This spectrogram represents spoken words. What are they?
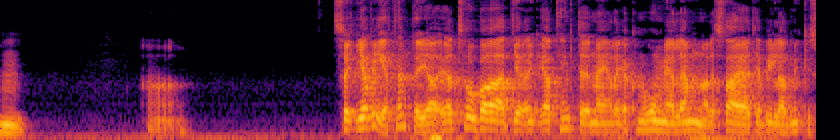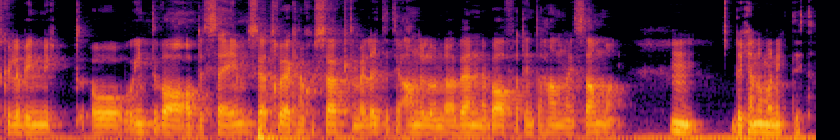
Mm. Eh, så jag vet inte. Jag, jag tror bara att jag, jag tänkte när jag, jag kommer ihåg när jag lämnade Sverige att jag ville att mycket skulle bli nytt och, och inte vara of the same. Så jag tror jag kanske sökte mig lite till annorlunda vänner bara för att inte hamna i samma. Mm. Det kan nog vara nyttigt.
